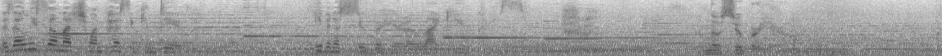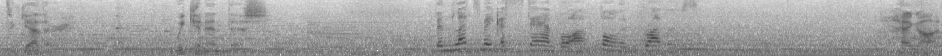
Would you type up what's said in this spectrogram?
There's only so much one person can do. Even a superhero like you, Chris. I'm no superhero. Together, we can end this. Then let's make a stand for our fallen brothers. Hang on.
